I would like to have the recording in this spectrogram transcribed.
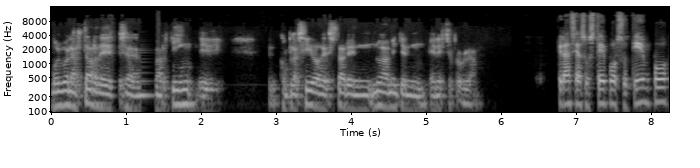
Muy buenas tardes, eh, Martín. Eh, complacido de estar nuevamente en, este programa. Gracias a usted por su tiempo.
